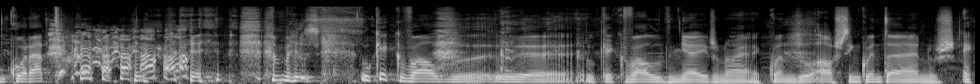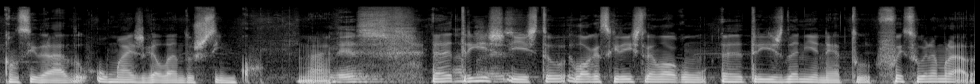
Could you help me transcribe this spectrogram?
o corato. Mas o que é que vale eh, o que é que vale o dinheiro, não é? Quando aos 50 anos é considerado o mais galã dos cinco. Não é? Vês? A atriz, pois. isto, logo a seguir a isto vem logo um a atriz Dania Neto foi sua namorada.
